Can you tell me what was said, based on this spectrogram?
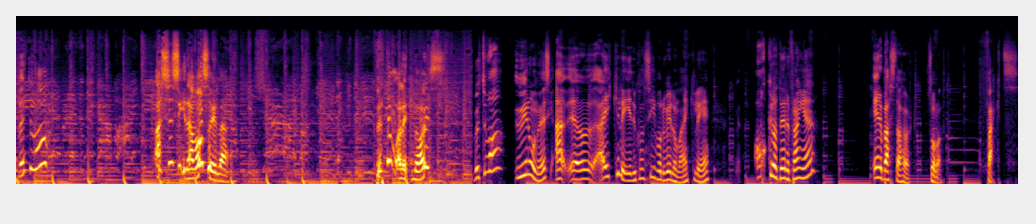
Vet du hva? Jeg syns ikke det var så ille. Dette var litt nice. Vet du hva? Uironisk. Jeg- jeg- du kan si hva du vil om Eikeli. Akkurat det refrenget er det beste jeg har hørt så langt. Facts.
